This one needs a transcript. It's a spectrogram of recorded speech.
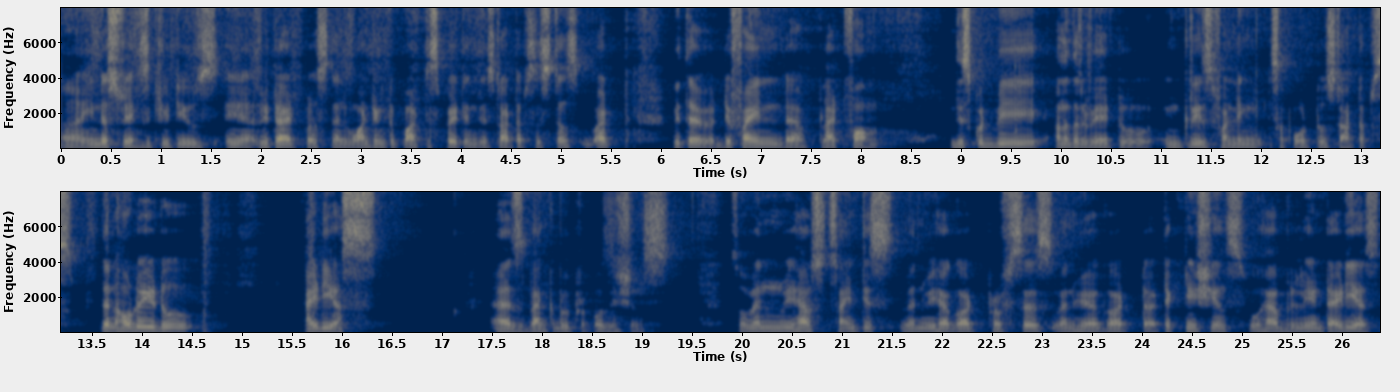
uh, industry executives, uh, retired personnel wanting to participate in the startup systems, but with a defined uh, platform this could be another way to increase funding support to startups. Then how do you do ideas as bankable propositions? So when we have scientists, when we have got professors, when we have got uh, technicians who have brilliant ideas,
